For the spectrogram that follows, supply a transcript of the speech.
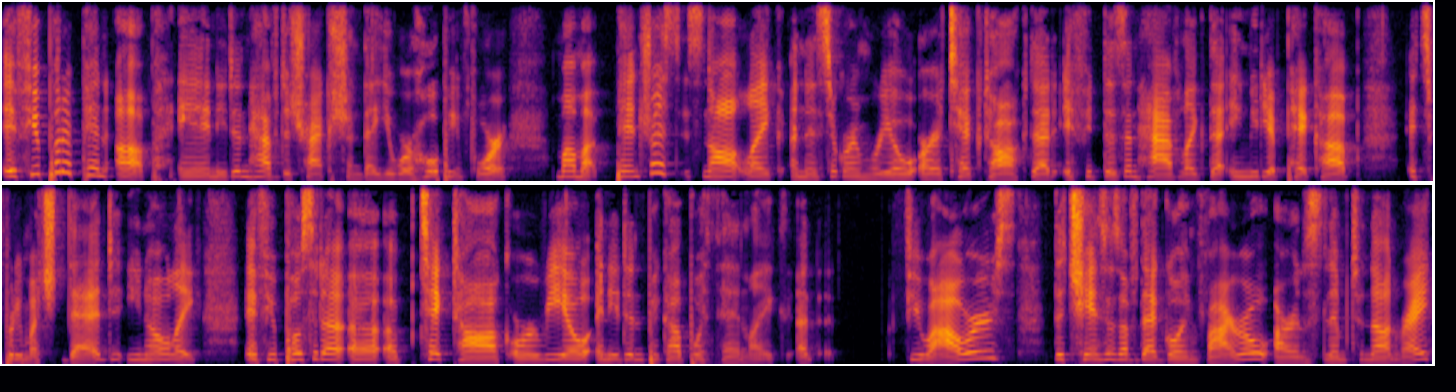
if you put a pin up and you didn't have the traction that you were hoping for, mama, Pinterest is not like an Instagram reel or a TikTok that if it doesn't have like the immediate pickup, it's pretty much dead. You know, like if you posted a, a, a TikTok or a reel and it didn't pick up within like a, few hours, the chances of that going viral are slim to none, right?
